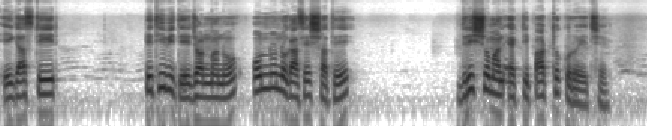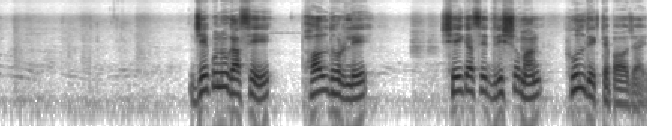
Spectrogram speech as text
এই গাছটির পৃথিবীতে জন্মানো অন্য অন্য গাছের সাথে দৃশ্যমান একটি পার্থক্য রয়েছে। যে কোনো গাছে ফল ধরলে সেই গাছে দৃশ্যমান ফুল দেখতে পাওয়া যায়।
